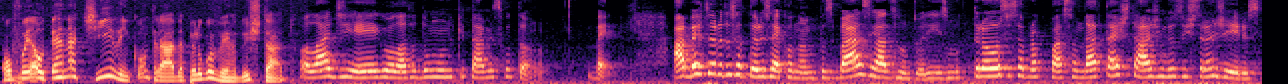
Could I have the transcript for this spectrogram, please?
qual foi a alternativa encontrada pelo governo do estado? Olá, Diego. Olá, todo mundo que está me escutando. Bem, a abertura dos setores econômicos baseados no turismo trouxe essa preocupação da testagem dos estrangeiros,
